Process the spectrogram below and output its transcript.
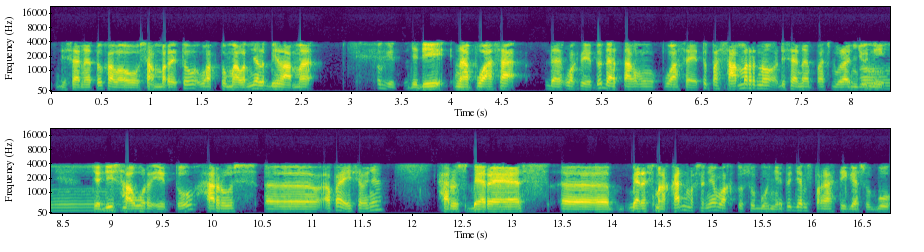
di sana tuh kalau summer itu waktu malamnya lebih lama. oh gitu Jadi nah puasa waktu itu datang puasa itu pas summer no di sana pas bulan Juni. Oh. Jadi sahur itu harus eh, apa ya istilahnya? Harus beres eh, beres makan maksudnya waktu subuhnya itu jam setengah tiga subuh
